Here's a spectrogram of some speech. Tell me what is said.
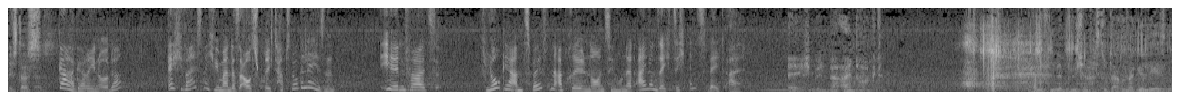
Ist das... Gagarin, oder? Ich weiß nicht, wie man das ausspricht, hab's nur gelesen. Jedenfalls flog er am 12. April 1961 ins Weltall. Ich bin beeindruckt. Wie viele Bücher hast du darüber gelesen?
